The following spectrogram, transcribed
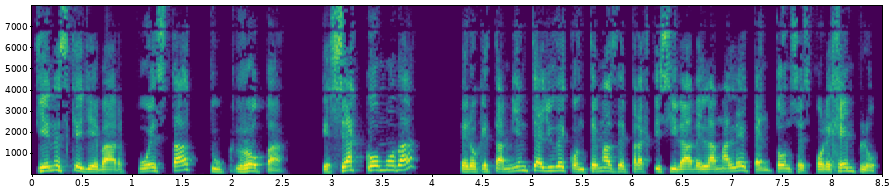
tienes que llevar puesta tu ropa que sea cómoda, pero que también te ayude con temas de practicidad en la maleta. Entonces, por ejemplo,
